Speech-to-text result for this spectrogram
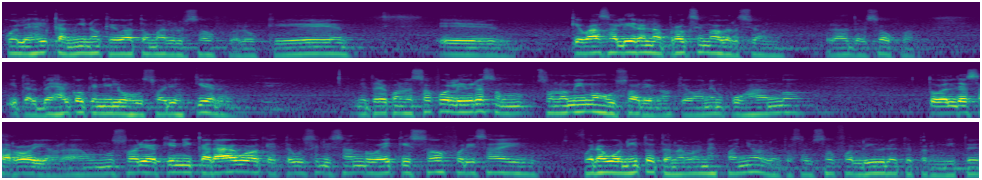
cuál es el camino que va a tomar el software o qué, eh, va a salir en la próxima versión del software. Y tal vez algo que ni los usuarios quieren. Mientras que con el software libre son, son los mismos usuarios ¿no? que van empujando todo el desarrollo. Un usuario aquí en Nicaragua que esté utilizando X software y sabe, fuera bonito tenerlo en español, entonces el software libre te permite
